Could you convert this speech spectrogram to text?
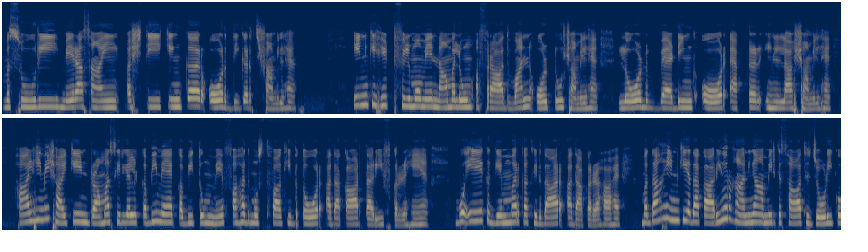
مسوری میرا سائیں اشتی کنکر اور دیگر شامل ہیں ان کی ہٹ فلموں میں نامعلوم افراد ون اور ٹو شامل ہیں لارڈ ویڈنگ اور ایکٹر ان لا شامل ہیں حال ہی میں شائقین ڈرامہ سیریل کبھی میں کبھی تم میں فہد مصطفیٰ کی بطور اداکار تعریف کر رہے ہیں وہ ایک گیمر کا کردار ادا کر رہا ہے مداح ان کی اداکاری اور ہانیہ عامر کے ساتھ جوڑی کو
